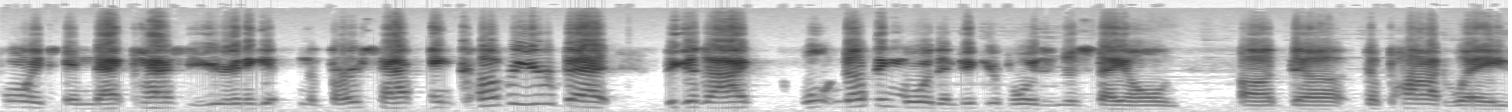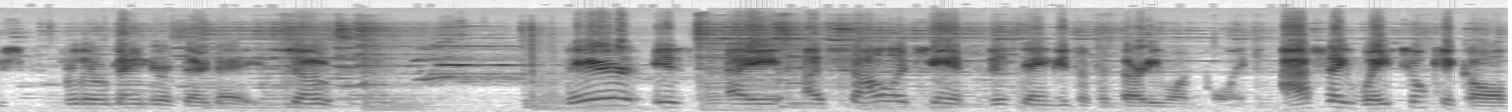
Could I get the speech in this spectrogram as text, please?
points in that cash that you're going to get from the first half and cover your bet because I want nothing more than pick your poison to stay on uh, the the pod waves for the remainder of their day. So there is a, a solid chance that this game gets up to 31 points. I say wait till kickoff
